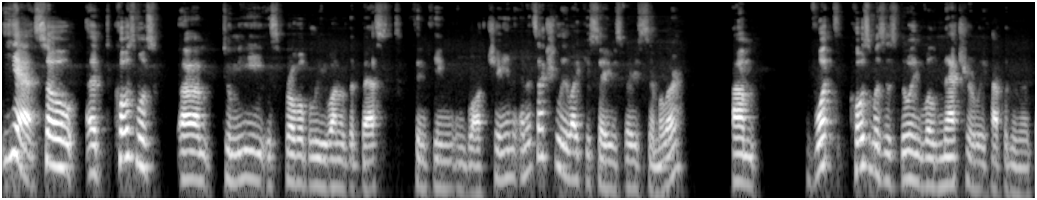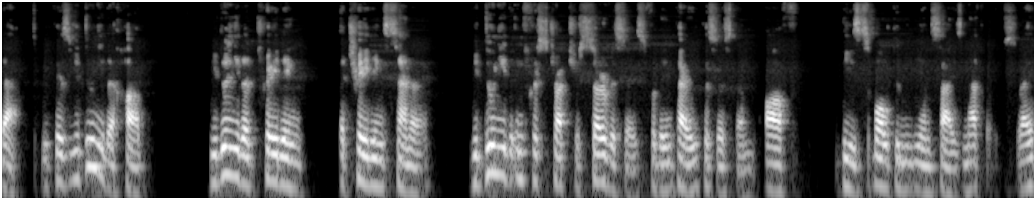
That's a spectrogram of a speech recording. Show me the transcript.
Yeah so at cosmos um, to me is probably one of the best thinking in blockchain, and it's actually, like you say, is very similar. Um, what Cosmos is doing will naturally happen in a Adapt because you do need a hub, you do need a trading a trading center, you do need infrastructure services for the entire ecosystem of these small to medium sized networks, right?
